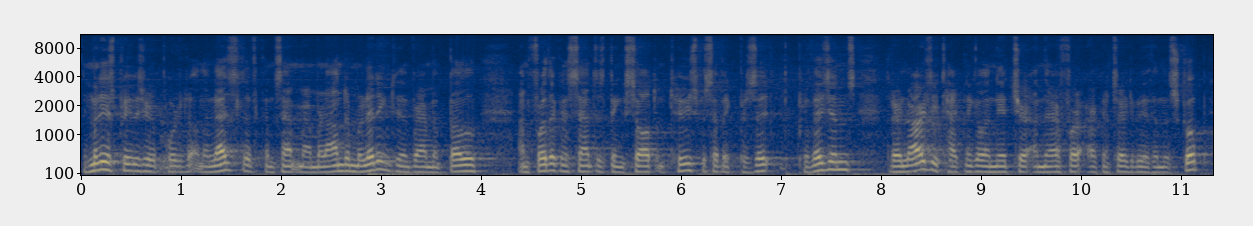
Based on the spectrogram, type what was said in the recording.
The committee has previously reported on the legislative consent memorandum relating to the Environment Bill, and further consent is being sought on two specific provisions that are largely technical in nature and therefore are considered to be within the scope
